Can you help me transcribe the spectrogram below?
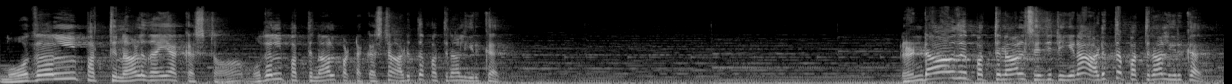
முதல் பத்து நாள் தான் கஷ்டம். முதல் பத்து நாள் பட்ட கஷ்டம் அடுத்த பத்து நாள் இருக்காது. ரெண்டாவது பத்து நாள் செஞ்சிட்டீங்கன்னா அடுத்த பத்து நாள் இருக்காது.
